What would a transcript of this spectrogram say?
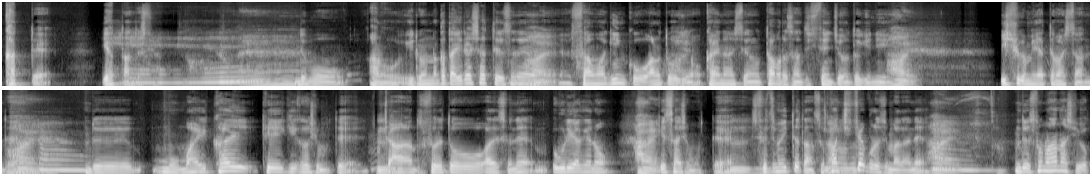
買ってやったんですよ。ね。でもあのいろんな方いらっしゃってですね、はい。三和銀行あの当時の海南支店の田村さんという支店長の時にはい。一生懸命やってましたんで、はいでもう毎回経営計画書持ってうん。ちゃんとそれとあれですよね売上のはい。決算書持ってうん。説明言ってたんですよ、まあちっちゃい頃ですまだね。はい。でその話を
